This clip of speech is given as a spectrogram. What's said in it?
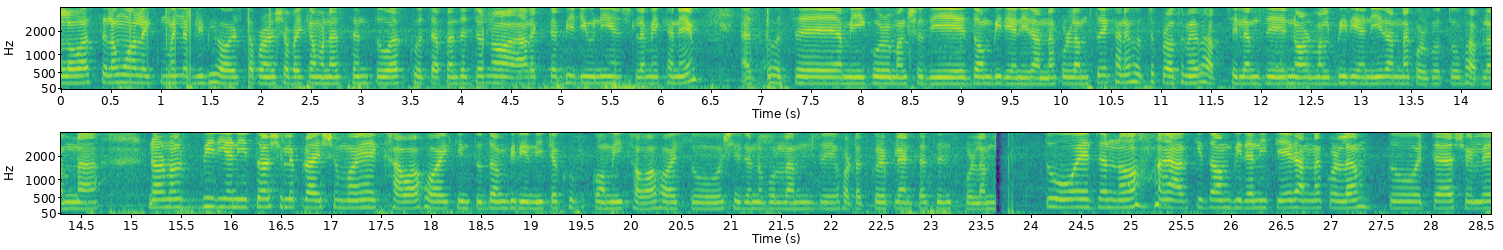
হ্যালো আসসালামু আলাইকুম মাই লাভলি ভিউয়ার্স আপনারা সবাই কেমন আছেন? তো আজকে হচ্ছে আপনাদের জন্য আরেকটা ভিডিও নিয়ে আসলাম এখানে। আজকে হচ্ছে আমি গরুর মাংস দিয়ে দম বিরিয়ানি রান্না করলাম। তো এখানে হচ্ছে প্রথমে ভাবছিলাম যে নর্মাল বিরিয়ানি রান্না করব, তো ভাবলাম না। নর্মাল বিরিয়ানি তো আসলে প্রায় সময় খাওয়া হয়, কিন্তু দম বিরিয়ানিটা খুব কমই খাওয়া হয়। তো সেজন্য বললাম যে হঠাৎ করে প্ল্যানটা চেঞ্জ করলাম। তো এর জন্য আর কি দম বিরিয়ানিতে রান্না করলাম। তো এটা আসলে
